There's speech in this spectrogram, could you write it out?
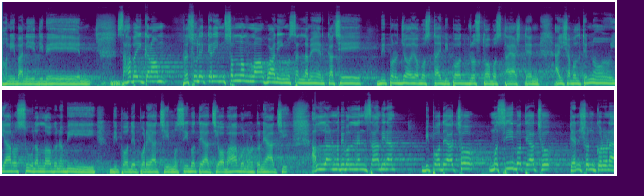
ধনী বানিয়ে দিবেন। সাহাবাই কালাম রসুল করিম সাল্লাহ আলী ওসাল্লামের কাছে বিপর্যয় অবস্থায়, বিপদগ্রস্ত অবস্থায় আসতেন। আইসা বলতেন "ও ইয়া রসুল আল্লাহ নবী, বিপদে পড়ে আছি, মুসিবতে আছি, অভাব অনটনে আছি। আল্লাহর নবী বললেন সাবিনা বিপদে আছো, মুসিবতে আছো, টেনশন করো না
